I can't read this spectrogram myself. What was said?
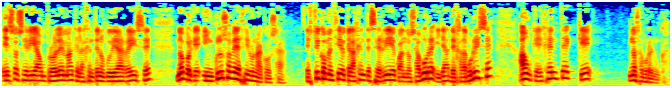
Eso sería un problema, que la gente no pudiera reírse, ¿no? Porque incluso voy a decir una cosa. Estoy convencido de que la gente se ríe cuando se aburre y ya deja de aburrirse, aunque hay gente que no se aburre nunca.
